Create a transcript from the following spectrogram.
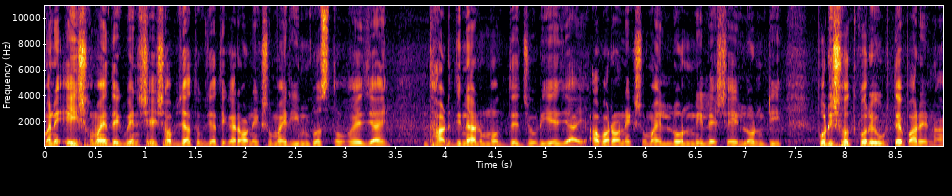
মানে এই সময় দেখবেন, সেই সব জাতক জাতিকারা অনেক সময় ঋণগ্রস্ত হয়ে যায়, ধার দিনার মধ্যে জড়িয়ে যায়। আবার অনেক সময় লোন নিলে সেই লোনটি পরিশোধ করে উঠতে পারে না।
